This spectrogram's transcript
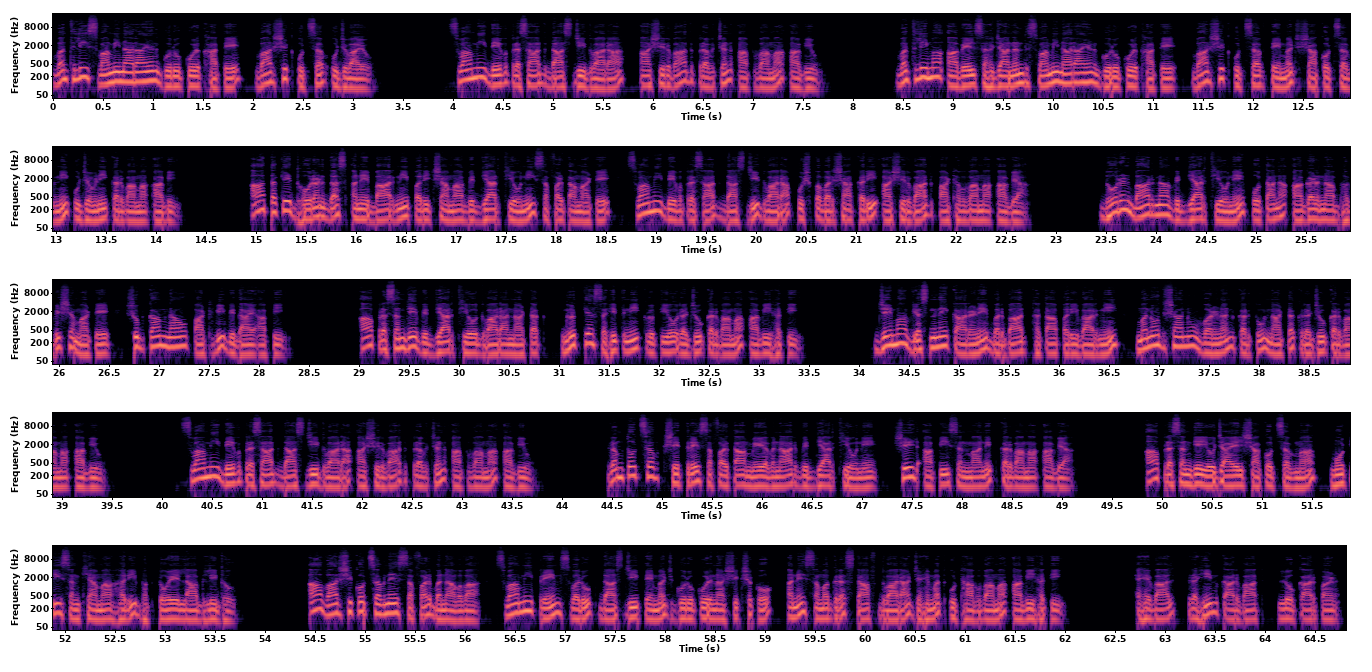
વંથલી સ્વામિનારાયણ ગુરુકુળ ખાતે વાર્ષિક ઉત્સવ ઉજવાયો. સ્વામી દેવપ્રસાદ દાસજી દ્વારા આશીર્વાદ પ્રવચન આપવામાં આવ્યું. વંથલીમાં આવેલ સહજાનંદ સ્વામિનારાયણ ગુરુકુળ ખાતે વાર્ષિક ઉત્સવ તેમજ શાકોત્સવની ઉજવણી કરવામાં આવી. આ તકે ધોરણ દસ અને બારની પરીક્ષામાં વિદ્યાર્થીઓની સફળતા માટે સ્વામી દેવપ્રસાદ દાસજી દ્વારા પુષ્પવર્ષા કરી આશીર્વાદ પાઠવવામાં આવ્યા. ધોરણ બારના વિદ્યાર્થીઓને પોતાના આગળના ભવિષ્ય માટે શુભકામનાઓ પાઠવી વિદાય આપી. આ પ્રસંગે વિદ્યાર્થીઓ દ્વારા નાટક, નૃત્ય સહિતની કૃતિઓ રજૂ કરવામાં આવી હતી. જેમાં વ્યસનને કારણે બરબાદ થતા પરિવારની મનોદશાનું વર્ણન કરતું નાટક રજૂ કરવામાં આવ્યું. સ્વામી દેવપ્રસાદ દાસજી દ્વારા આશીર્વાદ પ્રવચન આપવામાં આવ્યું. રમતોત્સવ ક્ષેત્રે સફળતા મેળવનાર વિદ્યાર્થીઓને શિલ્ડ આપી સન્માનિત કરવામાં આવ્યા. આ પ્રસંગે યોજાયેલ શાકોત્સવમાં મોટી સંખ્યામાં હરિભક્તોએ લાભ લીધો. આ વાર્ષિકોત્સવને સફળ બનાવવા સ્વામી પ્રેમ સ્વરૂપ દાસજી તેમજ ગુરુકુળના શિક્ષકો અને સમગ્ર સ્ટાફ દ્વારા જહેમત ઉઠાવવામાં આવી હતી. અહેવાલ, રહીમ કારવાત, લોકાર્પણ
